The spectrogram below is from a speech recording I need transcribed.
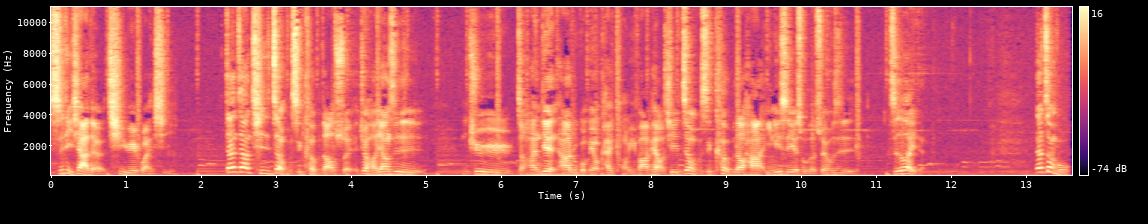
私底下的契约关系。但这样其实政府是扣不到税，就好像是你去早餐店，他如果没有开统一发票，其实政府是扣不到他盈利事业所得税或是之类的。那政府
